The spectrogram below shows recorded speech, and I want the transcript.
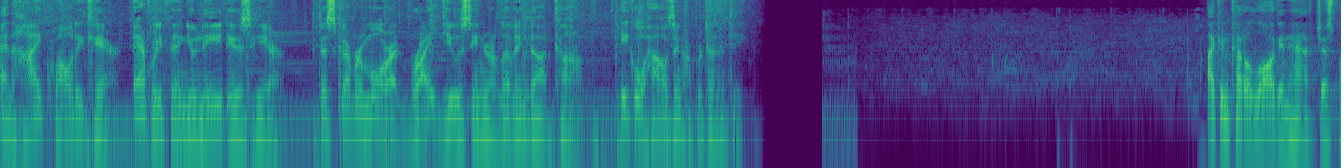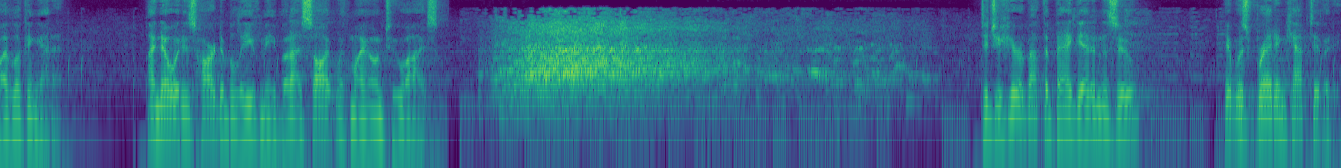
and high quality care. Everything you need is here. Discover more at brightviewseniorliving.com. Equal housing opportunity. I can cut a log in half just by looking at it. I know it is hard to believe me, but I saw it with my own two eyes. Did you hear about the baguette in the zoo? It was bred in captivity.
